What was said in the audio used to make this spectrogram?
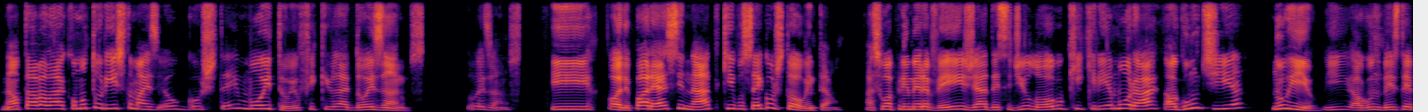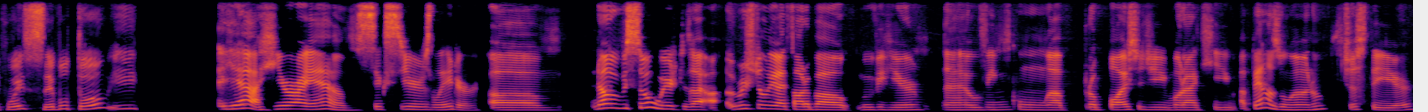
Não estava lá como turista, mas eu gostei muito. Eu fiquei lá dois anos. Dois anos. E, olha, parece, Nath, que você gostou, então. a sua primeira vez já decidiu logo que queria morar algum dia no Rio. E alguns meses depois você voltou e. Yeah, here I am, six years later. Um, no, it was so weird because I originally I thought about moving here. Né? Eu vim com a proposta de morar aqui apenas um ano, just a year.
